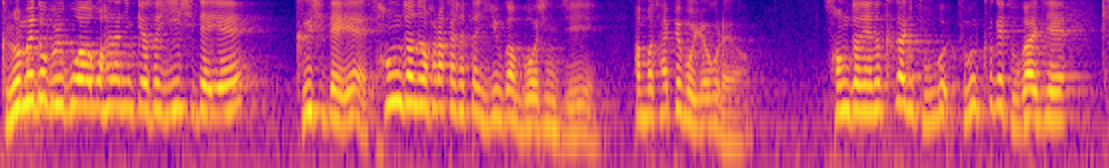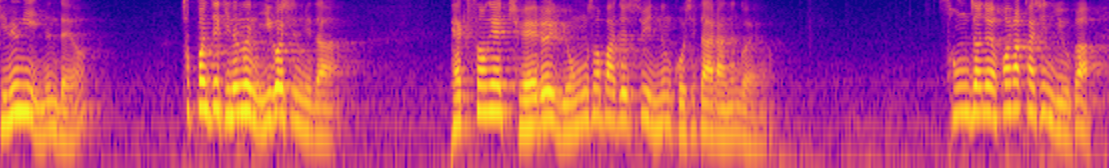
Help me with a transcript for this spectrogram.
그럼에도 불구하고 하나님께서 이 시대에 그 시대에 성전을 허락하셨던 이유가 무엇인지 한번 살펴보려고 그래요. 성전에는 크게 두, 두, 크게 두 가지의 기능이 있는데요. 첫 번째 기능은 이것입니다. 백성의 죄를 용서받을 수 있는 곳이다라는 거예요. 성전을 허락하신 이유가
